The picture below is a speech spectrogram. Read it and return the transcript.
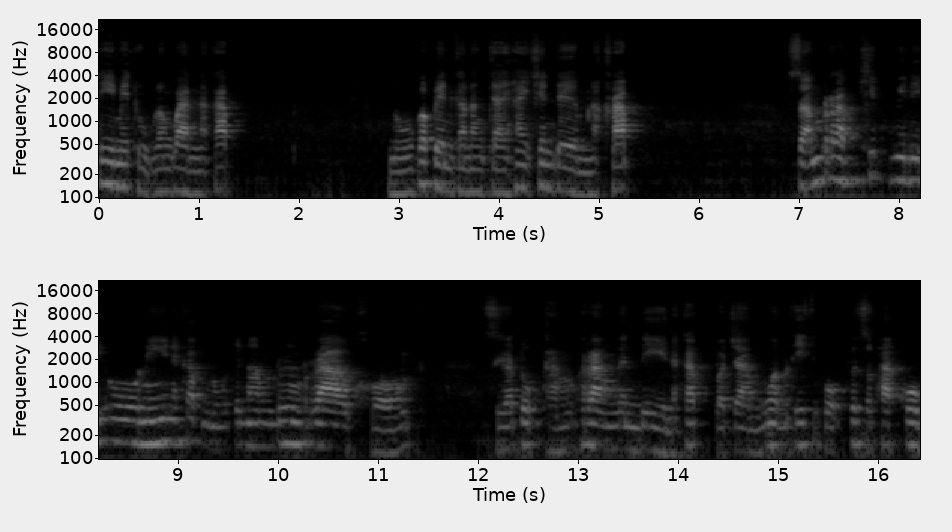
ที่ไม่ถูกรางวัลนะครับ หนูก็เป็นกำลังใจให้เช่นเดิมนะครับสำหรับคลิปวิดีโอนี้นะครับ หนูจะนำเรื่องราวของ เสือตกถังพลังเงินดีนะครับ ประจำงวดวันที่ 16 พฤษภาคม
